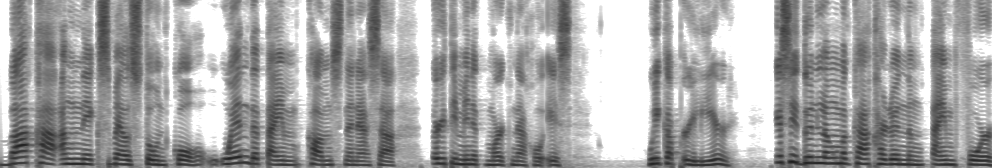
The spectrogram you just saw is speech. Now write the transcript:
baka ang next milestone ko when the time comes na nasa 30-minute mark na ako is wake up earlier. Kasi dun lang magkakaroon ng time for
